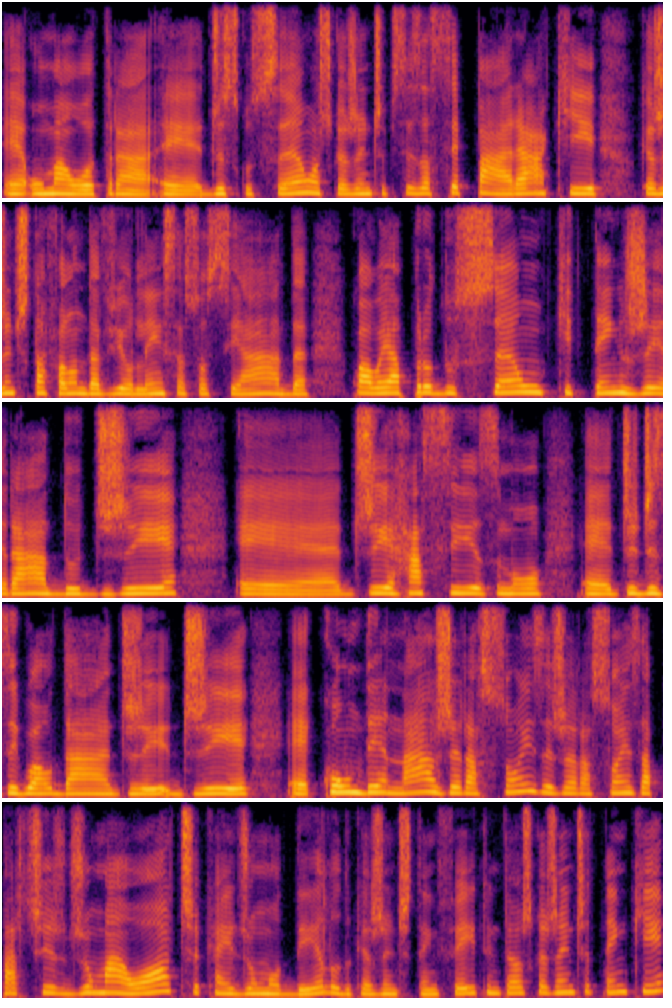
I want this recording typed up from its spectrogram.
é, uma outra é, discussão. Acho que a gente precisa separar aqui o que a gente está falando da violência associada, qual é a produção que tem gerado de, é, de racismo, é, de desigualdade, de é, condenar gerações e gerações a partir de uma ótica e de um modelo do que a gente tem feito. Então, acho que a gente tem que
